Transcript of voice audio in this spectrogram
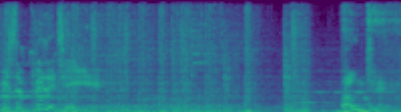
Invisibility. Bounty.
